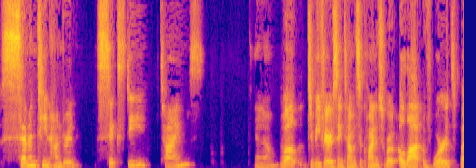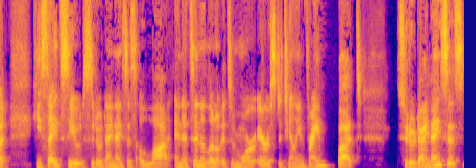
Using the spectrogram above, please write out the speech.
1760 times. You know, well, to be fair, St. Thomas Aquinas wrote a lot of words, but he cites pseudo Dionysus a lot. And it's in a little, it's a more Aristotelian frame, but pseudo Dionysus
